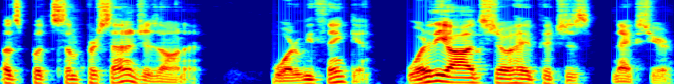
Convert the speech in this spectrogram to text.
Let's put some percentages on it. What are we thinking? What are the odds Shohei pitches next year?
